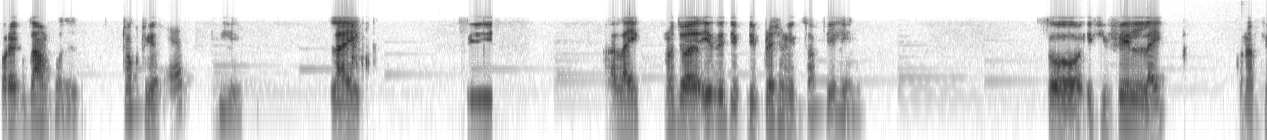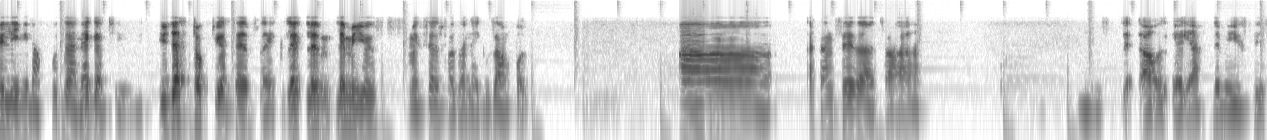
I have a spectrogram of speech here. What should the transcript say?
For example, talk to yourself Yes. kindly. Like see, uh, like unajua hizi de- depression it's a feeling. So if you feel like kuna feeling inakuja negative, you just talk to yourself like let, let, let me use myself as an example. Uh I can say that uh mm, oh, yeah, yeah, let me use this.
